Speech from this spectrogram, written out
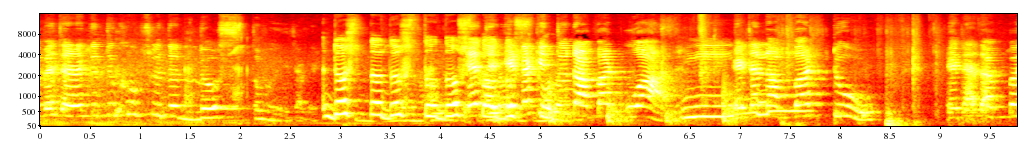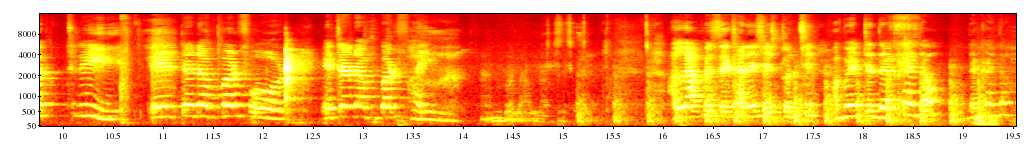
যাবে তারা কিন্তু খুব সুন্দর দোস্ত হয়ে যাবে। দোস্ত দোস্ত দোস্ত এটা কিন্তু নাম্বার ওয়ান এটা নাম্বার টু এটা নাম্বার থ্রি এটা নাম্বার ফোর এটা নাম্বার ফাইভ আল্লাহ হাফেজ এখানে শেষ করছি। আমি এটা দেখাই দাও দেখাই দাও।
